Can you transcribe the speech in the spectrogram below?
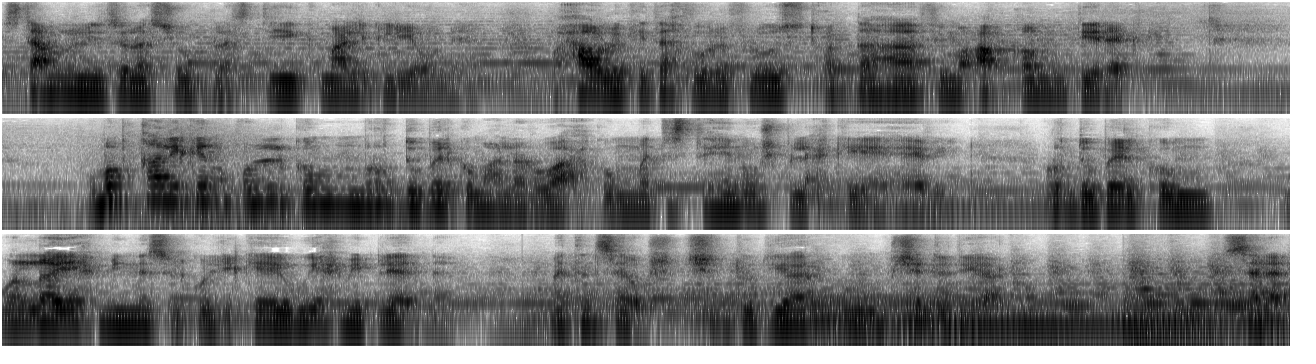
استعملوا l'isolation plastique مع الكليونات وحاولوا كي تاخذوا الفلوس تحطها في معقم direct وما بقى لي كان نقول لكم ردوا بالكم على أرواحكم. ما تستهينوش بالحكاية هذه ردوا بالكم. والله يحمي الناس الكل كي ويحمي بلادنا. ما تنساوش تشدوا دياركم شدوا دياركم. Selam.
